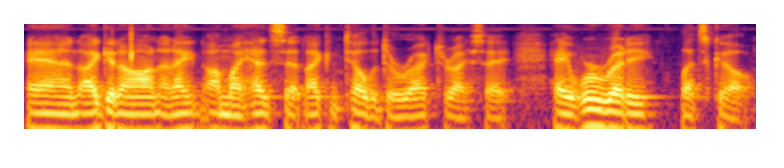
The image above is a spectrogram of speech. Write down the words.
And I get on and I, on my headset and I can tell the director, I say, hey, we're ready, let's go.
